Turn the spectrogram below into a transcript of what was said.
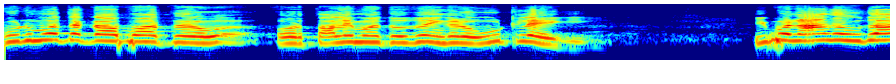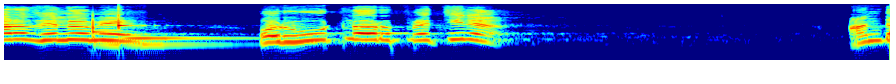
குடும்பத்தை காப்பாற்றுற ஒரு தலைமத்துவம் எங்களோட வீட்டில் இருக்கு. இப்போ நாங்கள் உதாரணம் செல்வோமே ஒரு வீட்டில் ஒரு பிரச்சனை. அந்த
